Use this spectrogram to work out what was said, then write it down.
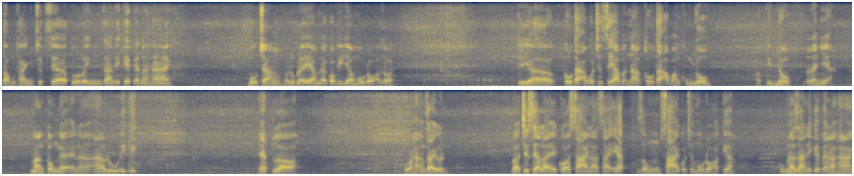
tổng thành chiếc xe Touring Gian XFSN2 màu trắng và lúc nãy em đã có video màu đỏ rồi. Thì uh, cấu tạo của chiếc xe vẫn là cấu tạo bằng khung nhôm, à, kim nhôm rất là nhẹ. Mang công nghệ là Alu XX SL của hãng Giant. Và chiếc xe này có size là size S giống size của chiếc màu đỏ kia. Cũng là Gian XFSN2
